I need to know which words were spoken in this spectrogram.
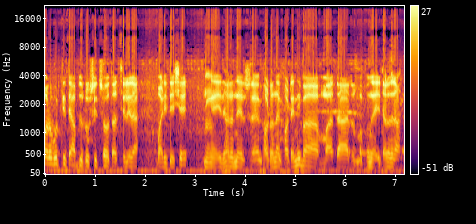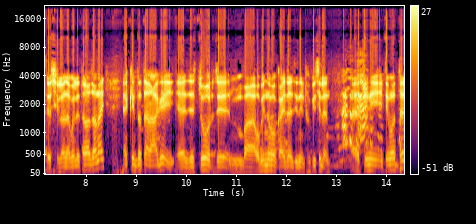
পরবর্তীতে আব্দুর রশিদ সহ তার ছেলেরা বাড়িতে এসে এই ধরনের ঘটনা ঘটেনি বা তার কোনো এই ধরনের আত্মীয় ছিল না বলে তারা জানায়। কিন্তু তার আগেই যে চোর, যে, বা অভিনব কায়দা যিনি ঢুকেছিলেন তিনি ইতিমধ্যে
